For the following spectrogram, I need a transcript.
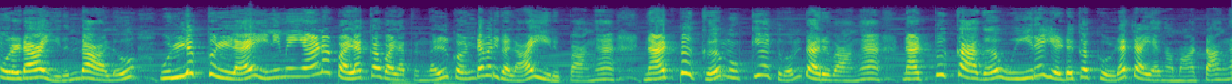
முரடா இருந்தாலும் உள்ளுக்குள்ள இனிமையான பழக்க வழக்கங்கள் கொண்டவர்களாய் இருப்பாங்க. நட்புக்கு முக்கியத்துவம் தருவாங்க. நட்புக்காக உயிரை எடுக்கக்கூட தயங்க மாட்டாங்க.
